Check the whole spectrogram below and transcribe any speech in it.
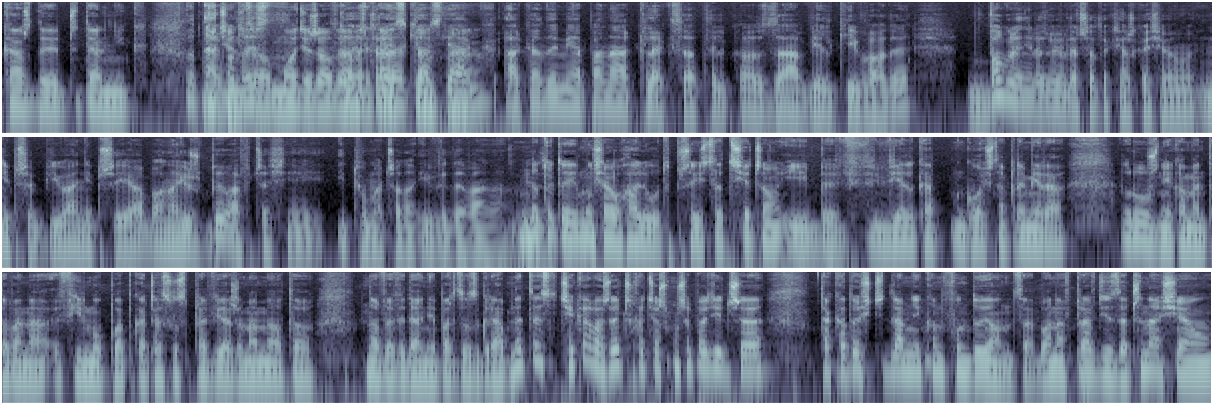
każdy czytelnik No tak, dziecięco-młodzieżowy To jest amerykański tak zna. jak Akademia Pana Kleksa, tylko za wielkiej wody. W ogóle nie rozumiem, dlaczego ta książka się nie przebiła, nie przyjęła, bo ona już była wcześniej i tłumaczona, i wydawana. No tutaj polskim. musiał Hollywood przyjść z odsieczą i by wielka, głośna premiera, różnie komentowana filmu Pułapka Czasu sprawiła, że mamy oto nowe wydanie bardzo zgrabne. To jest ciekawa rzecz, chociaż muszę powiedzieć, że taka dość dla mnie konfundująca, bo ona wprawdzie zaczyna się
